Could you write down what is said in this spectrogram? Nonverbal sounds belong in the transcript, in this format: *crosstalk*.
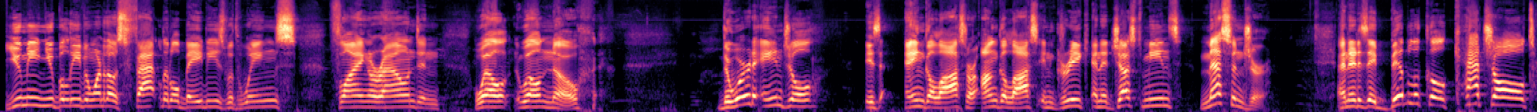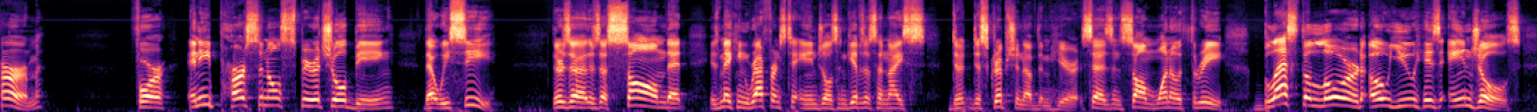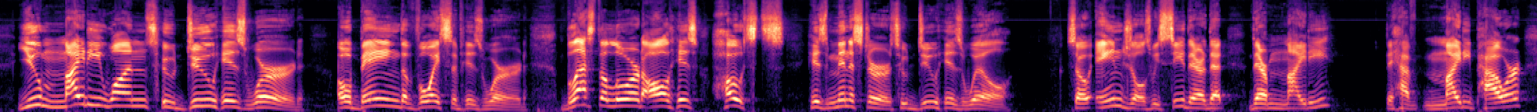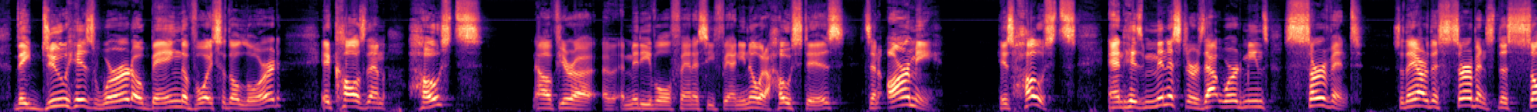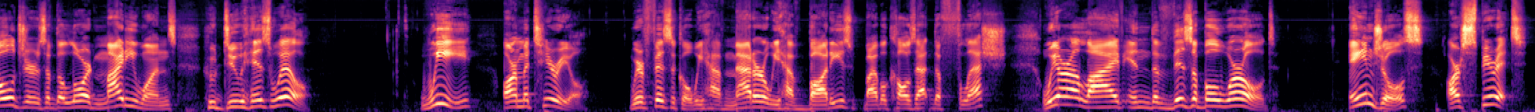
You mean you believe in one of those fat little babies with wings flying around and well, well, no. *laughs* The word angel is angelos or angelos in Greek and it just means messenger. And it is a biblical catch-all term for any personal spiritual being that we see. There's a, there's a psalm that is making reference to angels and gives us a nice de- description of them here. It says in Psalm 103 Bless the Lord, O you his angels, you mighty ones who do his word, obeying the voice of his word. Bless the Lord, all his hosts, his ministers who do his will. So, angels, we see there that they're mighty. They have mighty power. They do his word, obeying the voice of the Lord. It calls them hosts. Now, if you're a, a medieval fantasy fan, you know what a host is. It's an army, his hosts, and his ministers. That word means servant. So they are the servants, the soldiers of the Lord, mighty ones who do his will. We are material. We're physical. We have matter, we have bodies. Bible calls that the flesh. We are alive in the visible world. Angels are spirit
